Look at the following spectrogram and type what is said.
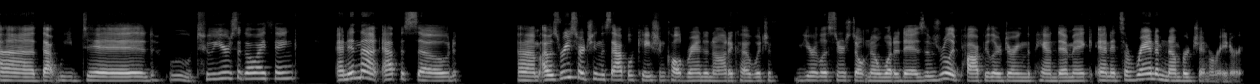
uh that we did ooh, 2 years ago I think. And in that episode, um, I was researching this application called Randonautica, which, if your listeners don't know what it is, it was really popular during the pandemic, and it's a random number generator.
